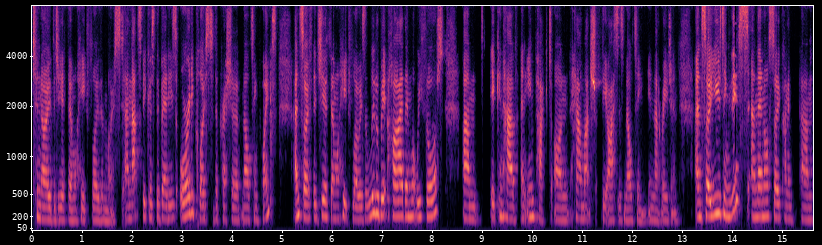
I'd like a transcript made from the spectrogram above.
to know the geothermal heat flow the most. And that's because the bed is already close to the pressure melting point. And so if the geothermal heat flow is a little bit higher than what we thought, um, it can have an impact on how much the ice is melting in that region. And so using this and then also kind of um,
